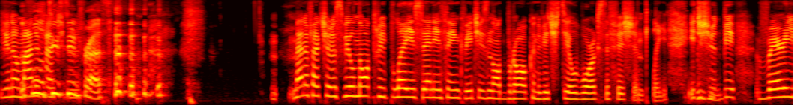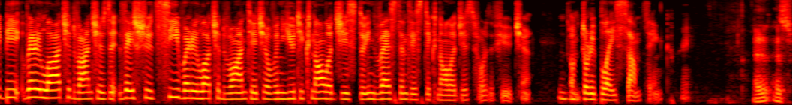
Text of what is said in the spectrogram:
you know, That's manufacturers. A little too soon for us. manufacturers will not replace anything which is not broken which still works efficiently it mm-hmm. should be very big very large advantage they should see very large advantage of new technologies to invest in these technologies for the future mm-hmm. or to replace something right. as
